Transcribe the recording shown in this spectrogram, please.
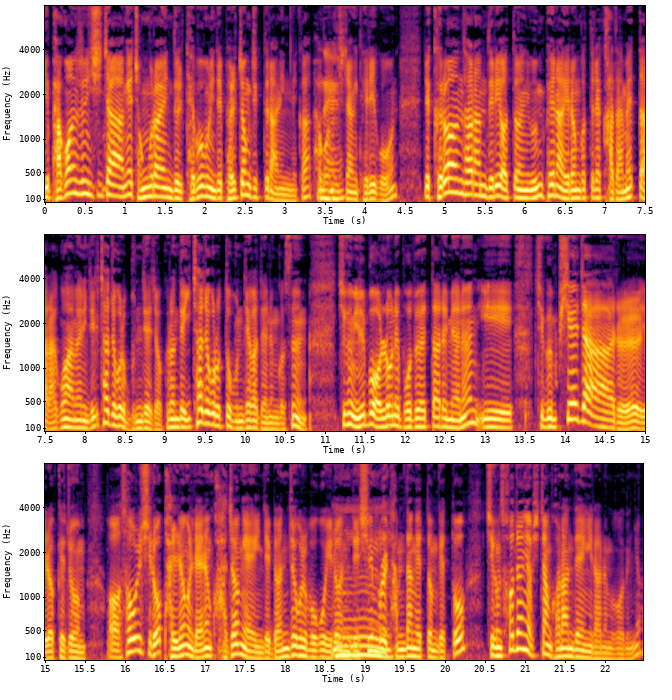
이 박원순 시장의 정무라인들 대부분 이제 별정직들 아닙니까? 박원순 네. 시장이 데리고 온 이제 그런 사람들이 어떤 은폐나 이런 것들에 가담했다라고 하면 이제 1차적으로 문제죠. 그런데 2차적으로 또 문제가 되는 것은 지금 일부 언론의 보도에 따르면은 이 지금 피해자를 이렇게 좀 어, 서울시로 발령을 내는 과정에 이제 면접을 보고 이런 음. 이제 실무를 담당했던 게 또 지금 서정엽 시장 권한대행이라는 거거든요.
